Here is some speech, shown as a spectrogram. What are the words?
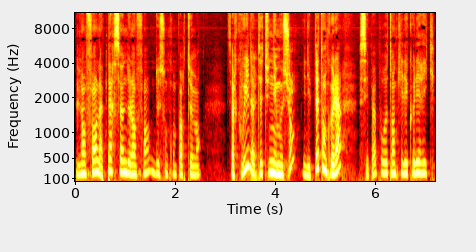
l'enfant, la personne de l'enfant, de son comportement. C'est-à-dire que oui, il a Ouais. peut-être une émotion, il est peut-être en colère, c'est pas pour autant qu'il est colérique.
